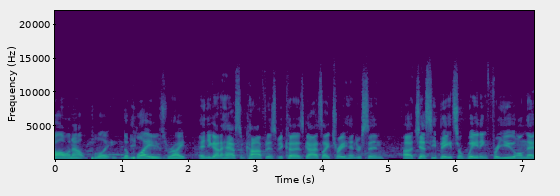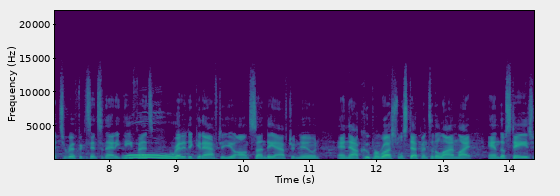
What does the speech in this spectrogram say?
calling out play, the plays, right? And you got to have some confidence because guys like Trey Hendrickson. Uh, Jessie Bates are waiting for you on that terrific Cincinnati defense, Ooh. ready to get after you on Sunday afternoon. And now Cooper Rush will step into the limelight, and the stage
